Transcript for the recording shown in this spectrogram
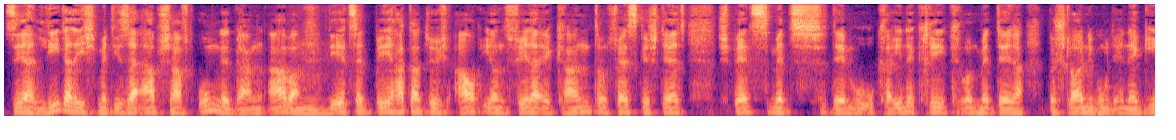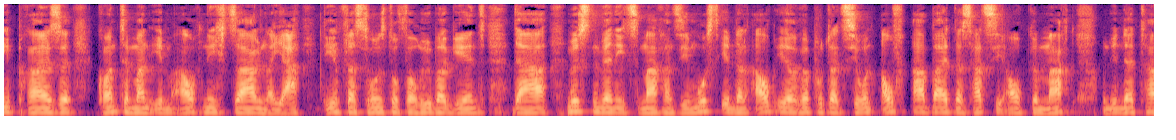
sehr liederlich mit dieser Erbschaft umgegangen. Aber mhm. die EZB hat natürlich auch ihren Fehler erkannt und festgestellt, spätestens mit dem Ukraine-Krieg und mit der Beschleunigung der Energiepreise konnte man eben auch nicht sagen, na ja, die Inflation ist nur vorübergehend, da müssten wir nichts machen. Sie muss eben dann auch ihre Reputation aufarbeiten. Das hat sie auch gemacht. Und in der Tat,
